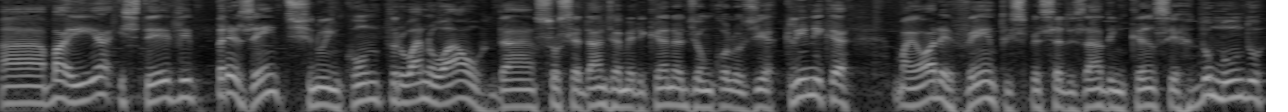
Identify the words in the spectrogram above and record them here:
A Bahia esteve presente no encontro anual da Sociedade Americana de Oncologia Clínica, maior evento especializado em câncer do mundo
